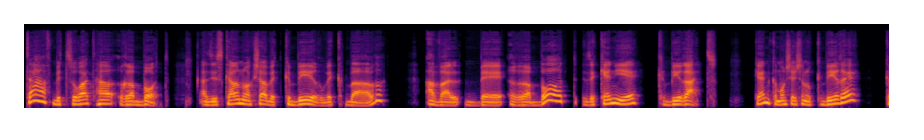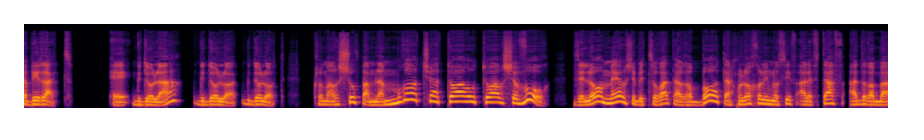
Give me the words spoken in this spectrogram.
ת' בצורת הרבות. אז הזכרנו עכשיו את כביר וכבר, אבל ברבות זה כן יהיה כבירת. כן? כמו שיש לנו כבירה, כבירת. אה, גדולה, גדולות, גדולות. כלומר, שוב פעם, למרות שהתואר הוא תואר שבור, זה לא אומר שבצורת הרבות אנחנו לא יכולים להוסיף א' ת', אדרבה,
